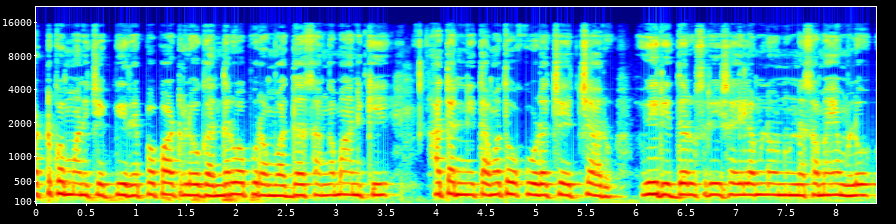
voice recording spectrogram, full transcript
పట్టుకోమని చెప్పి రెప్పపాటులో గంధర్వపురం వద్ద సంగమానికి అతన్ని తమతో కూడా చేర్చారు. వీరిద్దరూ శ్రీశైలంలోనున్న సమయంలో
